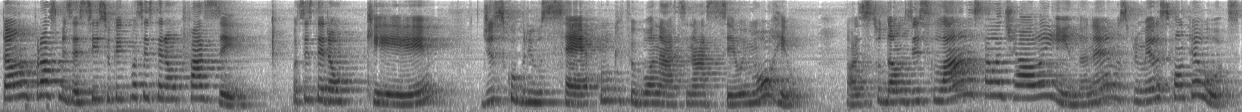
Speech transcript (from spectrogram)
Então, no próximo exercício, o que, que vocês terão que fazer? Vocês terão que descobrir o século que Fibonacci nasceu e morreu. Nós estudamos isso lá na sala de aula ainda, né? Nos primeiros conteúdos.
